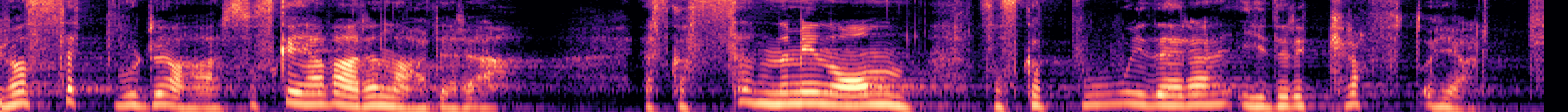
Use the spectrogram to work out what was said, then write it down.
Uansett hvor dere er, så skal jeg være nær dere. Jeg skal sende min ånd, som skal bo i dere, gi dere kraft og hjelp.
